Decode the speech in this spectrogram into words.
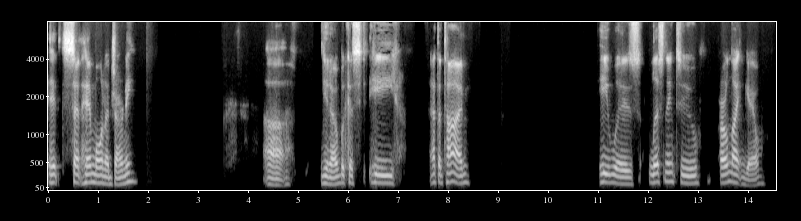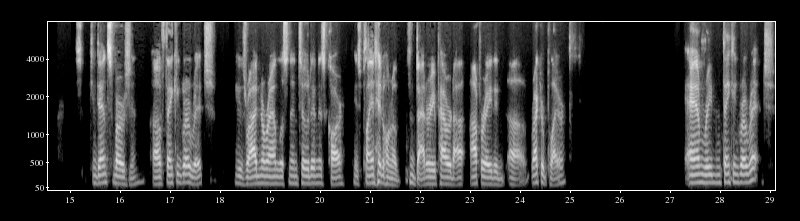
it sent him on a journey. Uh, you know, because he at the time he was listening to Earl Nightingale condensed version of Think and Grow Rich he was riding around listening to it in his car. He was playing it on a battery powered operated uh, record player and reading Think and Grow Rich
